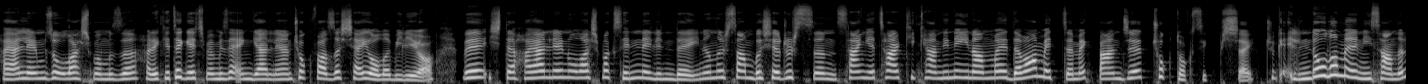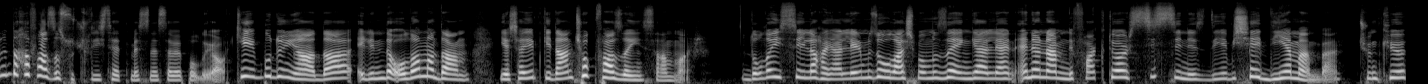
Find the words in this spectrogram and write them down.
hayallerimize ulaşmamızı, harekete geçmemizi engelleyen çok fazla şey olabiliyor. Ve işte hayallerine ulaşmak senin elinde. İnanırsan başarırsın. Sen yeter ki kendine inanmaya devam et demek bence çok toksik bir şey. Çünkü elinde olamayan insanların daha fazla suçlu hissetmesine sebep oluyor. Ki bu dünyada elinde olamadan yaşayıp giden çok fazla insan var. Dolayısıyla hayallerimize ulaşmamızı engelleyen en önemli faktör sizsiniz diye bir şey diyemem ben. Çünkü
